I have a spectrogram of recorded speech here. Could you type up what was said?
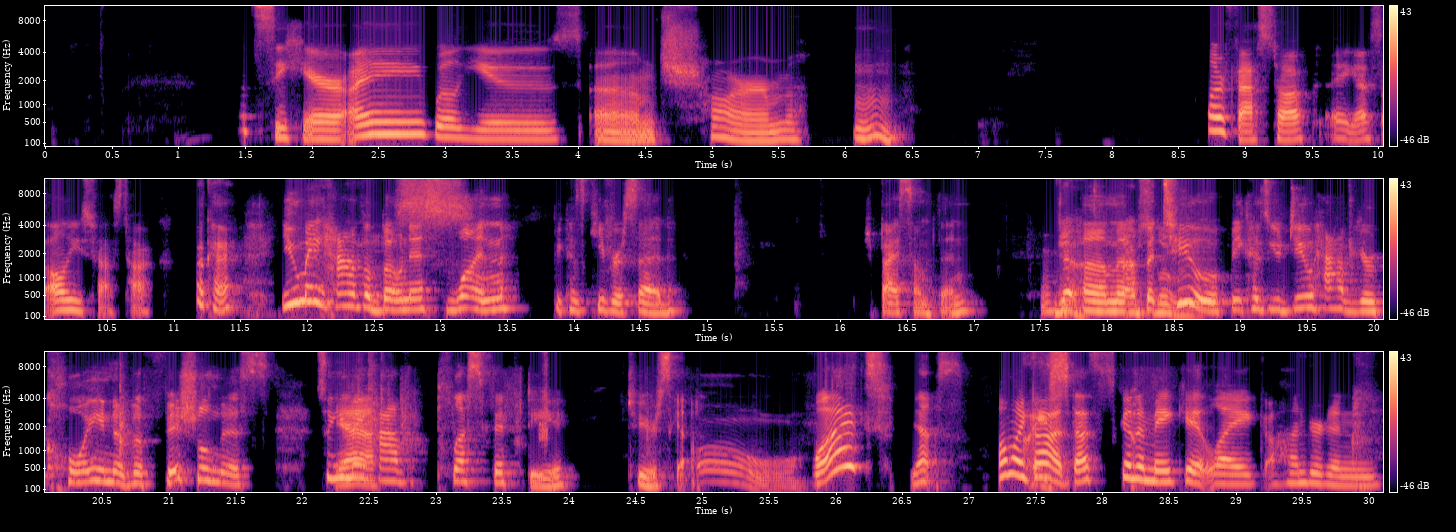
Let's see here. I will use um charm Mm, or fast talk. I guess I'll use fast talk. Okay. You may have a bonus one because Kiefer said buy something. Mhm. yeah, Um, but two, because you do have your coin of officialness. So you Yeah. may have plus 50 to your skill. Oh, What? Yes. Oh my god, that's gonna make it like a hundred and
